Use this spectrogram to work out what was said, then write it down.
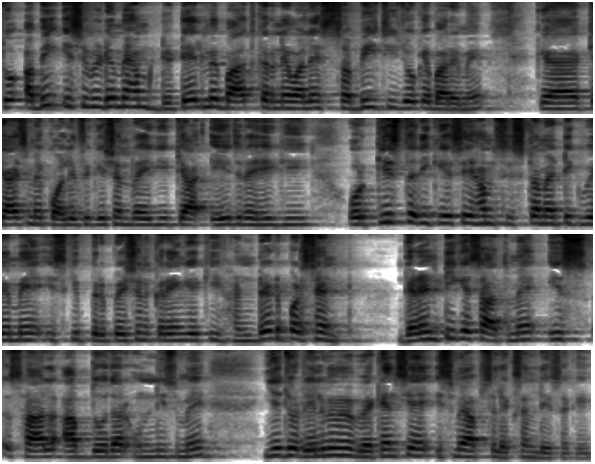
तो अभी इस वीडियो में हम डिटेल में बात करने वाले हैं सभी चीज़ों के बारे में। क्या क्या इसमें क्वालिफिकेशन रहेगी, क्या एज रहेगी और किस तरीके से हम सिस्टमेटिक वे में इसकी प्रिपरेशन करेंगे कि हंड्रेड परसेंट गारंटी के साथ में इस साल आप 2019 में ये जो रेलवे में वैकेंसी है, इसमें आप सिलेक्शन ले सकें।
